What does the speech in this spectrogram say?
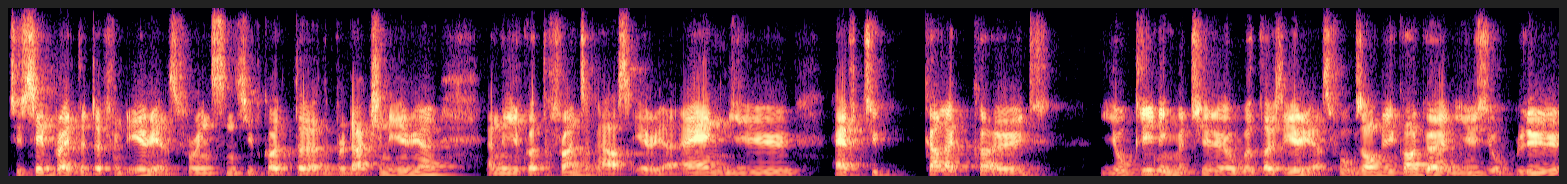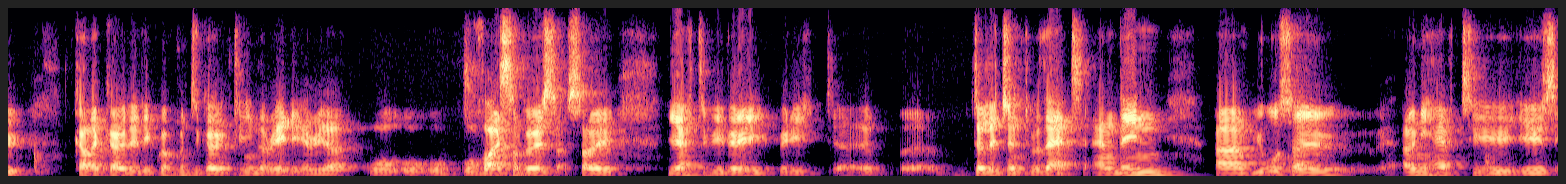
to separate the different areas. For instance, you've got the, the production area and then you've got the front of house area, and you have to color code your cleaning material with those areas. For example, you can't go and use your blue color coded equipment to go and clean the red area or, or, or vice versa. So you have to be very, very uh, uh, diligent with that. And then um, you also only have to use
